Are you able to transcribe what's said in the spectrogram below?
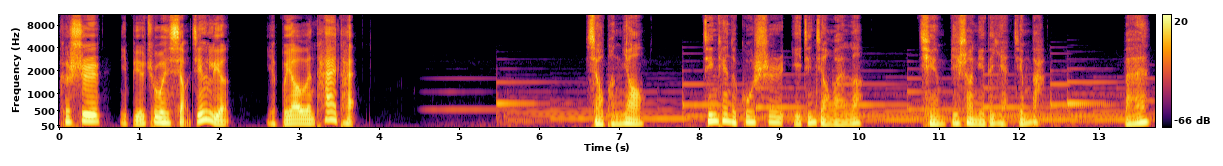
可是你别去问小精灵，也不要问太太。小朋友，今天的故事已经讲完了，请闭上你的眼睛吧，晚安。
